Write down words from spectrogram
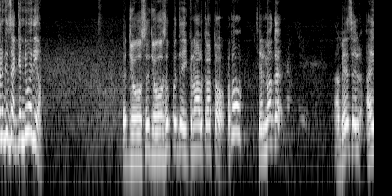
എനിക്ക് സെക്കൻഡ് മതിയോ? ജ്യൂസ് ജ്യൂസ് ഇപ്പൊ ജയിക്കണ ആൾക്കാട്ടോ. അതോ സിനിമക്ക് അബേ സെൽ ഐ.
